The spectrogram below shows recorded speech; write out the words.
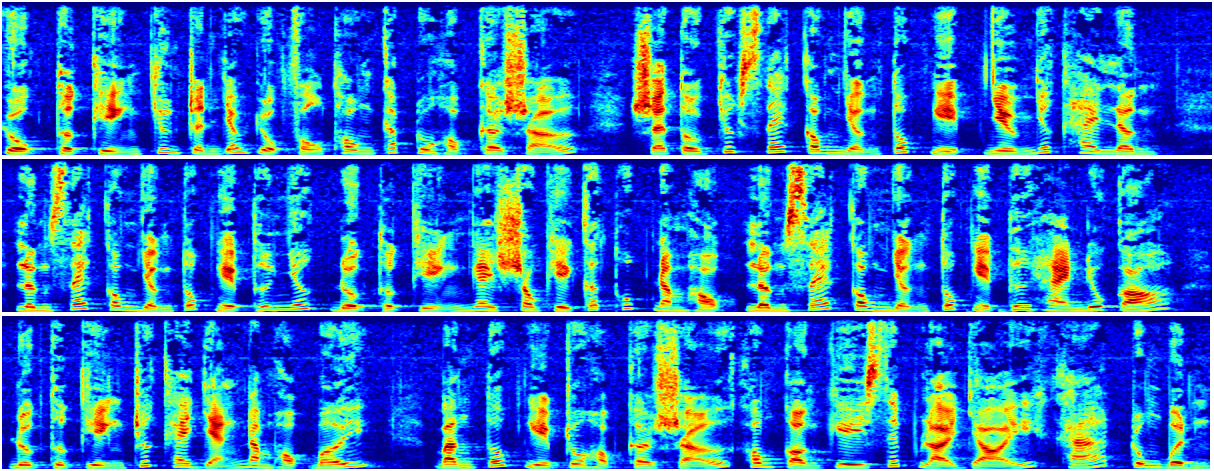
dục thực hiện chương trình giáo dục phổ thông cấp trung học cơ sở sẽ tổ chức xét công nhận tốt nghiệp nhiều nhất hai lần – lần xét công nhận tốt nghiệp thứ nhất được thực hiện ngay sau khi kết thúc năm học. Lần xét công nhận tốt nghiệp thứ hai nếu có, được thực hiện trước khai giảng năm học mới. Bằng tốt nghiệp trung học cơ sở không còn ghi xếp loại giỏi, khá, trung bình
